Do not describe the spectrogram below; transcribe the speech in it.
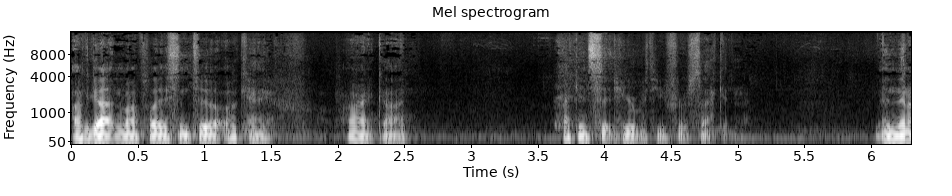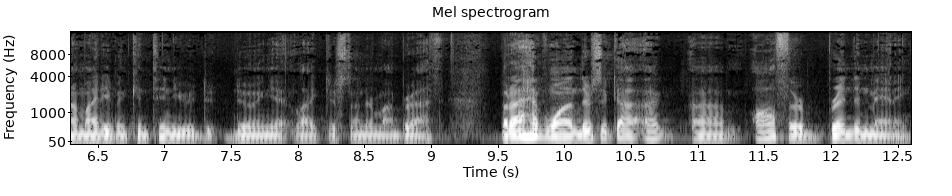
I've gotten my place into, okay, all right, God, I can sit here with you for a second. And then I might even continue doing it like just under my breath. But I have one. There's a guy, a, a author, Brennan Manning.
